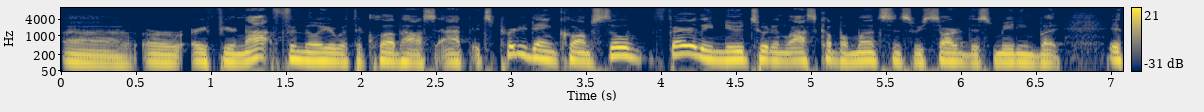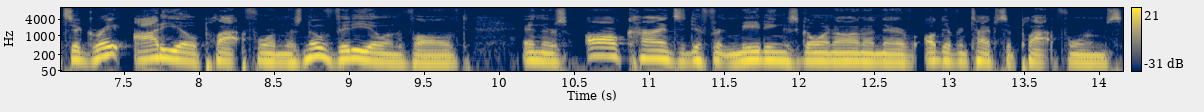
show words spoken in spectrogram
uh, or, or, if you're not familiar with the Clubhouse app, it's pretty dang cool. I'm still fairly new to it in the last couple months since we started this meeting, but it's a great audio platform. There's no video involved, and there's all kinds of different meetings going on on there, all different types of platforms.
